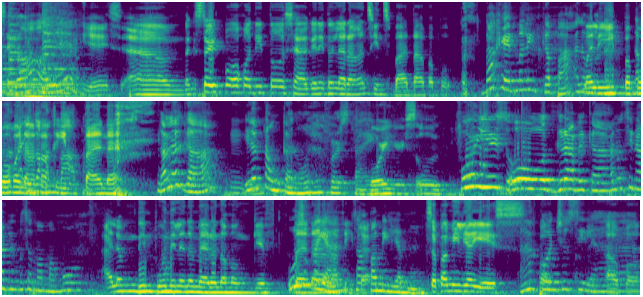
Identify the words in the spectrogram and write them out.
sa Oh, yeah. Yes. Um, nag-start po ako dito sa ganitong larangan since bata pa po. Bakit? Maliit ka pa? Alam mo Maliit na, pa po ako nakakaiba kang nakakita na Talaga? Ilang taong ka noon yung first time? 4 years old. Four years old! Grabe ka. Anong sinabi mo sa mama mo? Alam din po nila na meron akong gift Uso na ba yan nakakita. sa pamilya mo? Sa pamilya, yes. Ah, po. conscious sila. Opo.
